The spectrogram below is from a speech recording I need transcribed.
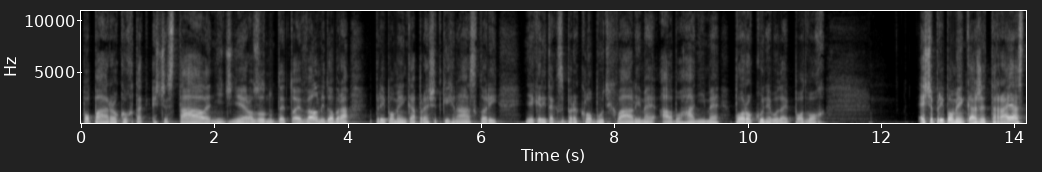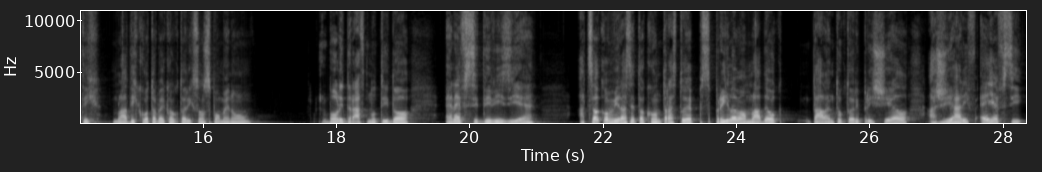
po pár rokoch, tak ešte stále nič nie je rozhodnuté. To je veľmi dobrá pripomienka pre všetkých nás, ktorí niekedy tak zbrklo buď chválime alebo haníme po roku, nebodaj po dvoch. Ešte pripomienka, že traja z tých mladých quarterbackov, ktorých som spomenul, boli draftnutí do NFC divízie a celkom výrazne to kontrastuje s prílevom mladého talentu, ktorý prišiel a žiari v AFC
